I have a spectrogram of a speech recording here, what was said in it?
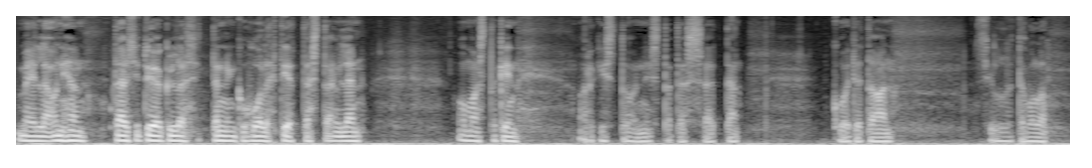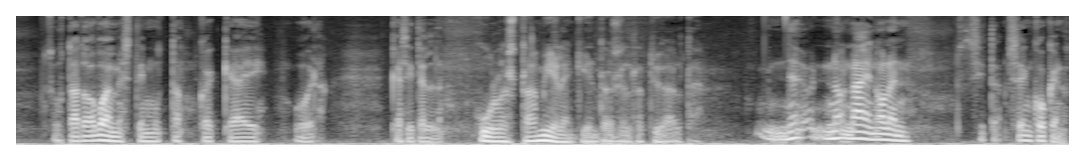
meillä on ihan täysi työ kyllä sitten niin kuin huolehtia tästä Ylen omastakin arkistoinnista tässä, että koitetaan sillä tavalla suhtautua avoimesti, mutta kaikkea ei voida käsitellä. Kuulostaa mielenkiintoiselta työltä. No, no näin olen sitä, sen kokenut.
